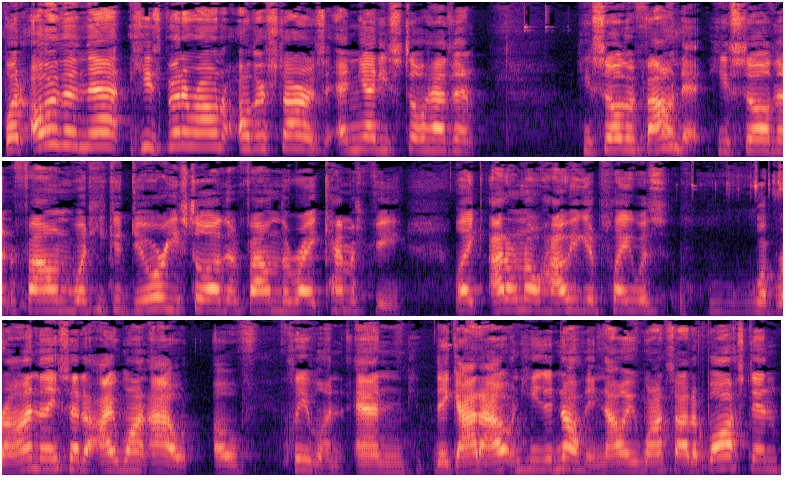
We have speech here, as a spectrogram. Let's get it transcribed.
But other than that, he's been around other stars, and yet he still hasn't. He still hasn't found it. He still hasn't found what he could do, or he still hasn't found the right chemistry. Like I don't know how he could play with LeBron. And they said I want out of Cleveland, and they got out, and he did nothing. Now he wants out of Boston,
